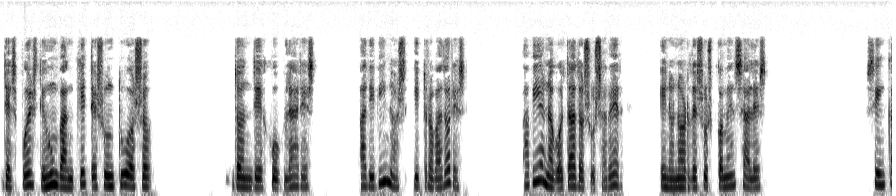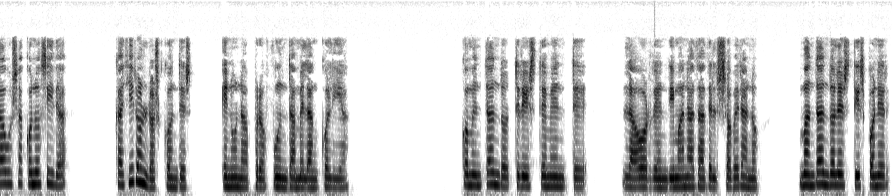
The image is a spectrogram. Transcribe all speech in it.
después de un banquete suntuoso, donde juglares, adivinos y trovadores habían agotado su saber en honor de sus comensales, sin causa conocida, cayeron los condes en una profunda melancolía, comentando tristemente la orden dimanada del soberano, mandándoles disponer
